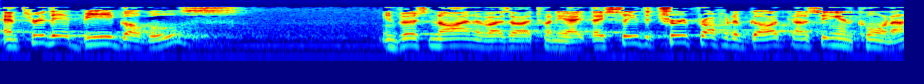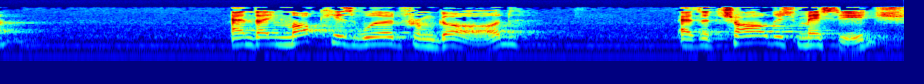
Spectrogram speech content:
And through their beer goggles, in verse 9 of Isaiah 28, they see the true prophet of God kind of sitting in the corner, and they mock his word from God as a childish message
